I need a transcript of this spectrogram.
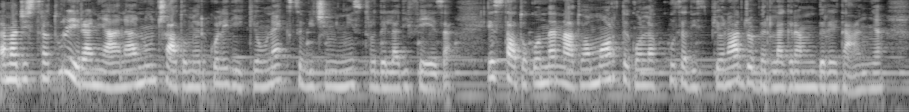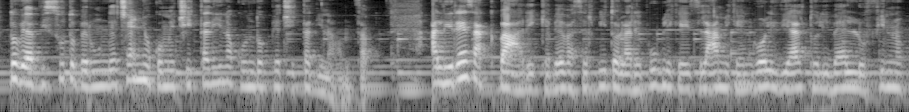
La magistratura iraniana ha annunciato mercoledì che un ex viceministro della difesa è stato condannato a morte con l'accusa di spionaggio per la Gran Bretagna, dove ha vissuto per un decennio come cittadino con doppia cittadinanza. Alireza Akbari, che aveva servito la Repubblica Islamica in ruoli di alto livello fino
